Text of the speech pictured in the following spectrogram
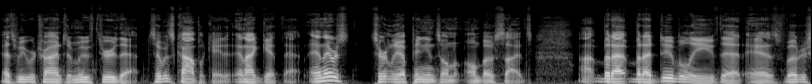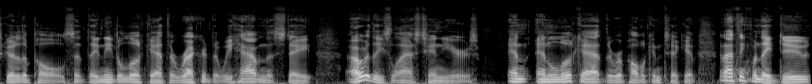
as we were trying to move through that. So it was complicated, and I get that. And there was certainly opinions on on both sides, uh, but I but I do believe that as voters go to the polls, that they need to look at the record that we have in the state over these last ten years and and look at the Republican ticket. And I think when they do,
